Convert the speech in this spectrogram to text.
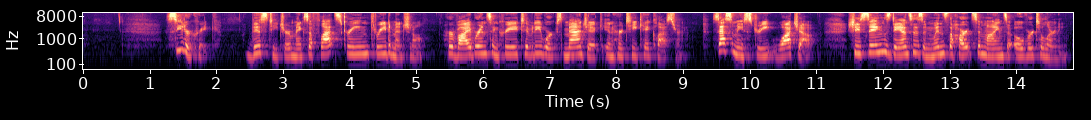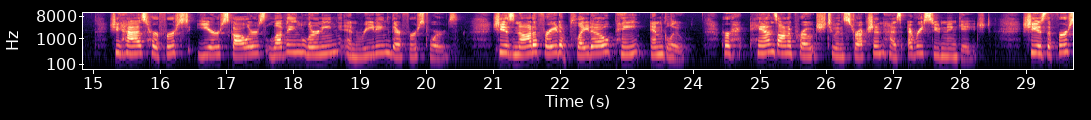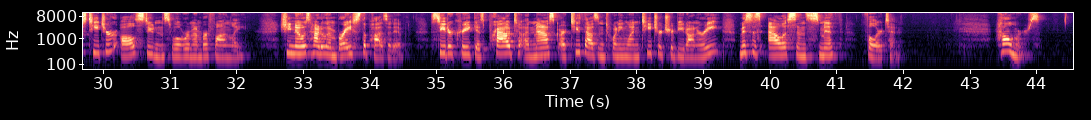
Cedar Creek. This teacher makes a flat screen three dimensional. Her vibrance and creativity works magic in her TK classroom. Sesame Street, watch out. She sings, dances, and wins the hearts and minds over to learning. She has her first year scholars loving, learning, and reading their first words. She is not afraid of Play Doh, paint, and glue. Her hands on approach to instruction has every student engaged. She is the first teacher all students will remember fondly. She knows how to embrace the positive. Cedar Creek is proud to unmask our 2021 Teacher Tribute honoree, Mrs. Allison Smith Fullerton. Helmers.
